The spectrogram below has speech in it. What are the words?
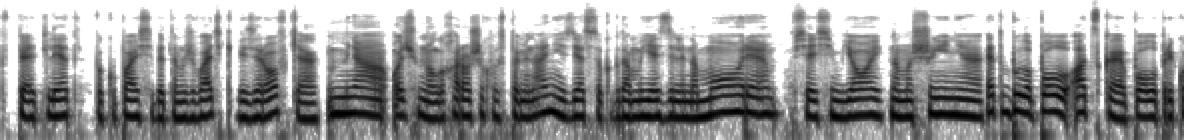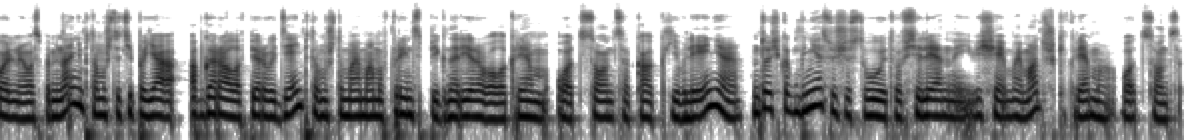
в пять лет покупаю себе там жвачки, газировки. У меня очень много хороших воспоминаний из детства, когда мы ездили на море всей семьей на машине. Это было полуадское, полуприкольное воспоминание, потому что, типа, я обгорала в первый день, потому что моя мама, в принципе, игнорировала крем от солнца как явление. Ну, то есть, как бы не существует во вселенной вещей моей матушки крема от солнца.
